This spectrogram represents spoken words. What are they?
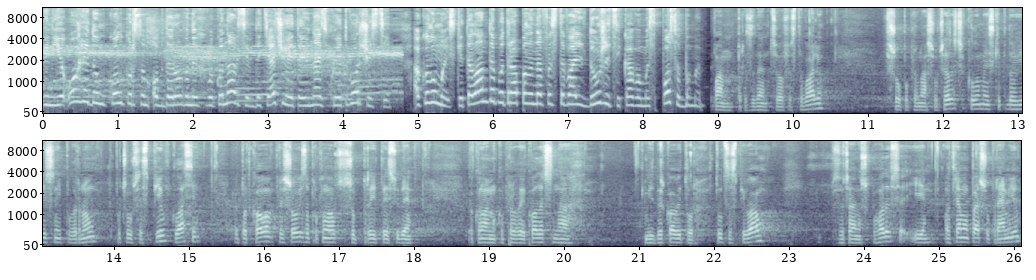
Він є оглядом конкурсом обдарованих виконавців дитячої та юнацької творчості. А коломийські таланти потрапили на фестиваль дуже цікавими способами. Пан президент цього фестивалю йшов попри наше училище Коломийське педагогічне і повернув, почувши спів в класі, випадково прийшов і запропонував, щоб прийти сюди в економіко-правовий коледж на відбірковий тур. Тут заспівав, звичайно, що погодився і отримав першу премію.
